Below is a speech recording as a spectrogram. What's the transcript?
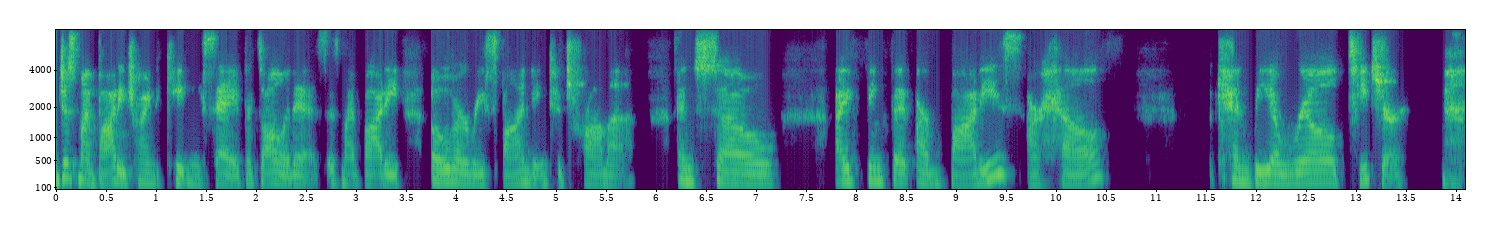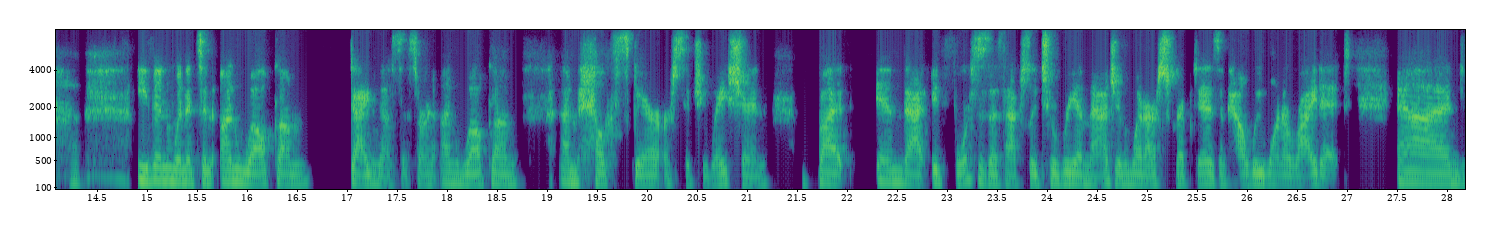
just my body trying to keep me safe. It's all it is, is my body over responding to trauma. And so I think that our bodies, our health, can be a real teacher even when it's an unwelcome diagnosis or an unwelcome um, health scare or situation. But in that, it forces us actually to reimagine what our script is and how we want to write it and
